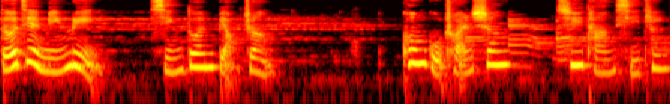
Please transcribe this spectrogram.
得见名利，行端表正。空谷传声，虚堂习听。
